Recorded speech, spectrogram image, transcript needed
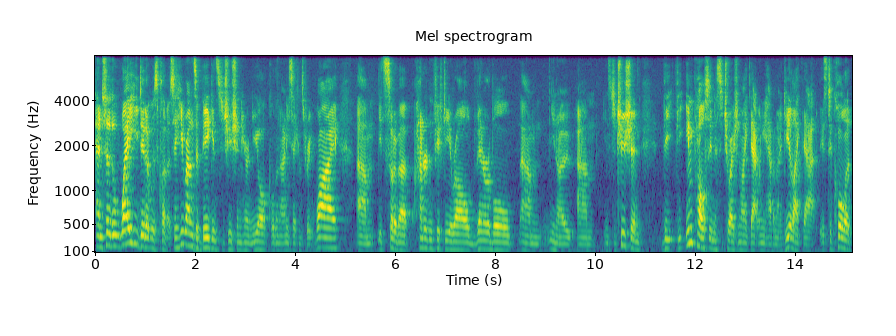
And so the way he did it was clever. So he runs a big institution here in New York called the 92nd Street Y. Um, it's sort of a 150 year old venerable, um, you know, um, institution. The the impulse in a situation like that, when you have an idea like that, is to call it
